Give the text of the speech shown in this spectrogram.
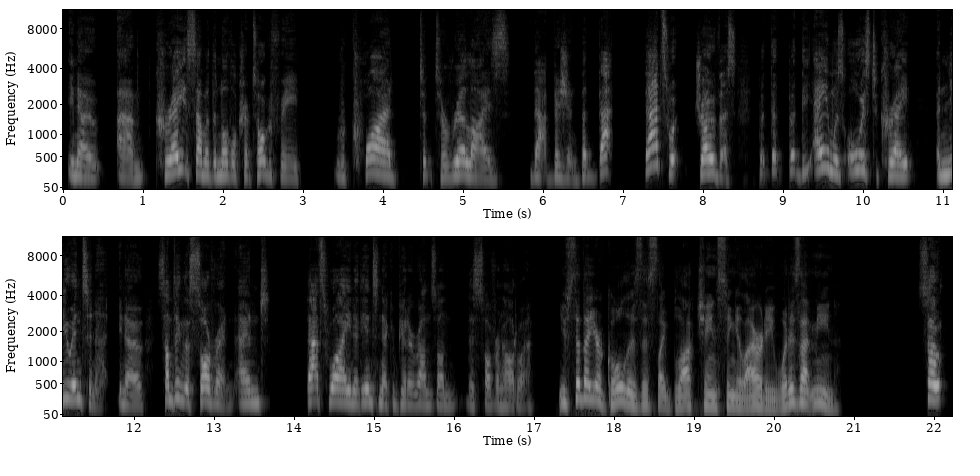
you know, um, create some of the novel cryptography required to, to realize that vision. But that that's what drove us. But the, but the aim was always to create a new internet, you know, something that's sovereign. And that's why, you know, the internet computer runs on this sovereign hardware. You said that your goal is this like blockchain singularity. What does that mean? So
